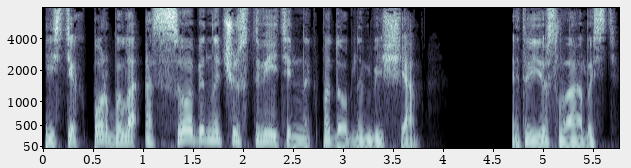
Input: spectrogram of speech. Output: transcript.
и с тех пор была особенно чувствительна к подобным вещам. Это ее слабость.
